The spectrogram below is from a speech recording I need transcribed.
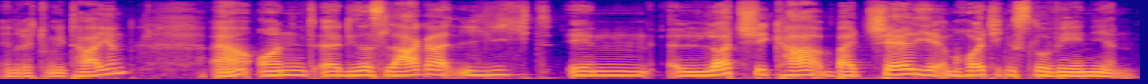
in Richtung Italien. Ja, und äh, dieses Lager liegt in Locica bei Celje im heutigen Slowenien.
